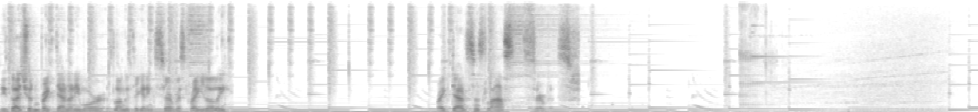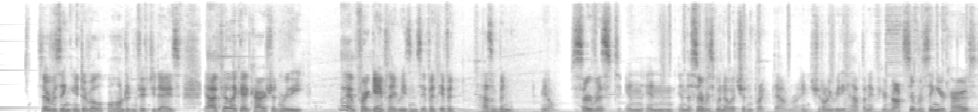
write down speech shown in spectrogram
these guys shouldn't break down anymore as long as they're getting serviced regularly. Breakdown since last service. Servicing interval 150 days. Yeah, I feel like a car shouldn't really, for gameplay reasons, if it if it hasn't been you know serviced in in in the service window, it shouldn't break down, right? It should only really happen if you're not servicing your cars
